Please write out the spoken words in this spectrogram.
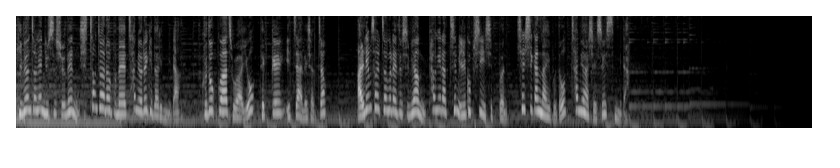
김현정의 뉴스쇼는 시청자 여러분의 참여를 기다립니다. 구독과 좋아요, 댓글 잊지 않으셨죠? 알림 설정을 해두시면 평일 아침 7시 20분 실시간 라이브도 참여하실 수 있습니다.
